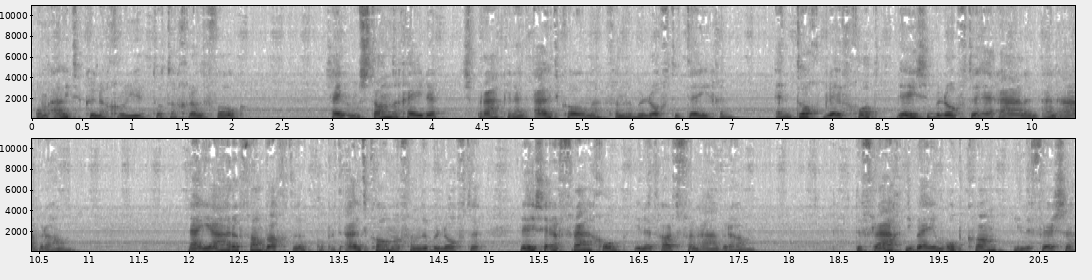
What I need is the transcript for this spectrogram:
om uit te kunnen groeien tot een groot volk. Zijn omstandigheden spraken het uitkomen van de belofte tegen. En toch bleef God deze belofte herhalen aan Abraham. Na jaren van wachten op het uitkomen van de belofte rezen er vragen op in het hart van Abraham. De vraag die bij hem opkwam in de versen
